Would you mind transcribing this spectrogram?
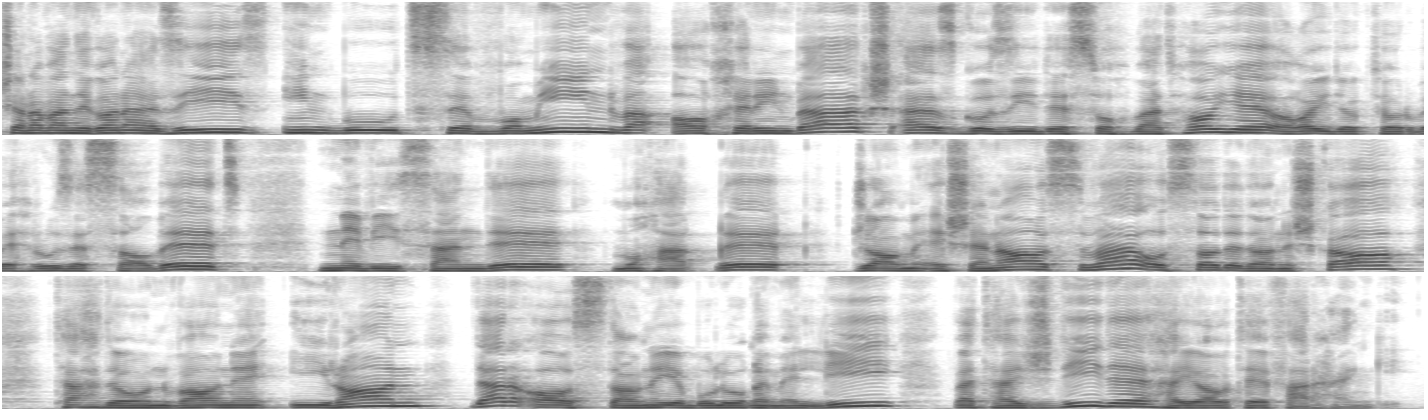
شنوندگان عزیز این بود سومین و آخرین بخش از گزیده صحبت‌های آقای دکتر بهروز ثابت نویسنده محقق جامعه شناس و استاد دانشگاه تحت عنوان ایران در آستانه بلوغ ملی و تجدید حیات فرهنگی.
